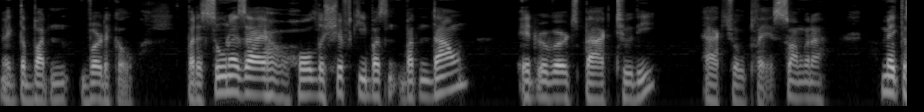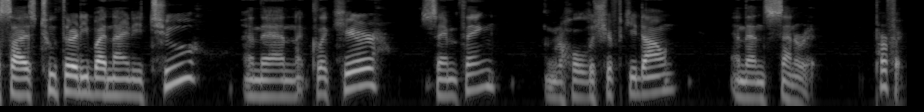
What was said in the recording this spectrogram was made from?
make the button vertical. But as soon as I hold the shift key button, button down it reverts back to the actual place. So I'm gonna make the size 230 by 92 and then click here same thing. I'm going to hold the shift key down and then center it. Perfect.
